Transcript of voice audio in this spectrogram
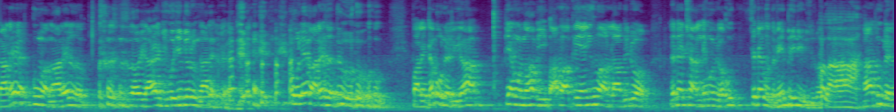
ငါလည်းအခုမှငါလည်းဆိုဆိုရရညီကိုချင်းပြောလို့ငါလည်းကိုလည်းပါလဲဆိုသူ့ပါလေဓာတ်ပုံနဲ့လေကပြန်ဝင်သွားပြီဘာမှ KNU ကလာပြီးတော့ လက်နဲ့ချလင်းဝင်ပြီးတော့အခုစစ်တပ်ကိုသတင်းပေးနေပြီဆိုတော့ဟုတ်လားဟာသူ့လည်းက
